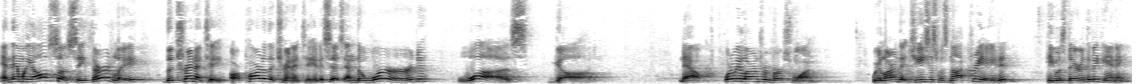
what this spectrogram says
And then we also see, thirdly, the Trinity, or part of the Trinity. And it says, and the Word was God. Now, what do we learn from verse 1? We learn that Jesus was not created. He was there in the beginning.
